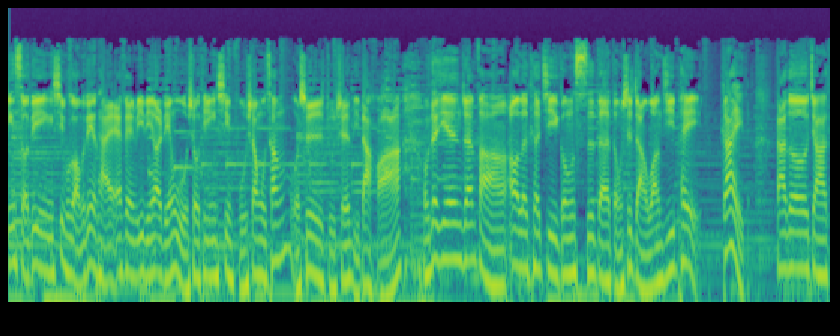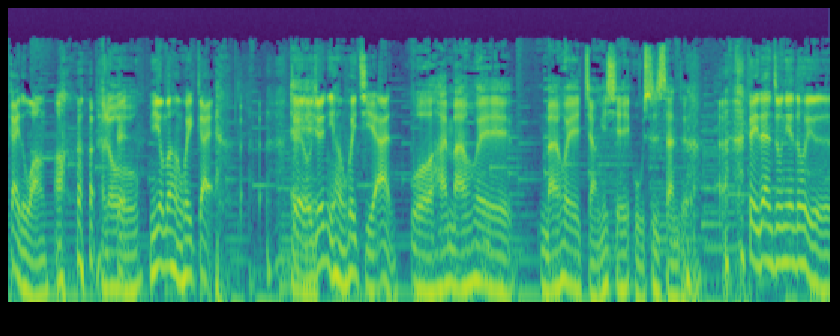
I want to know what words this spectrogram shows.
您锁定幸福广播电台 FM 一零二点五，收听幸福商务舱，我是主持人李大华。我们在今天专访奥乐科技公司的董事长王基佩盖的，大家都叫他盖的王啊。Hello 你有没有很会盖？对，哎我觉得你很会结案。我还蛮会蛮会讲一些五四三的，对，但中间都会有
